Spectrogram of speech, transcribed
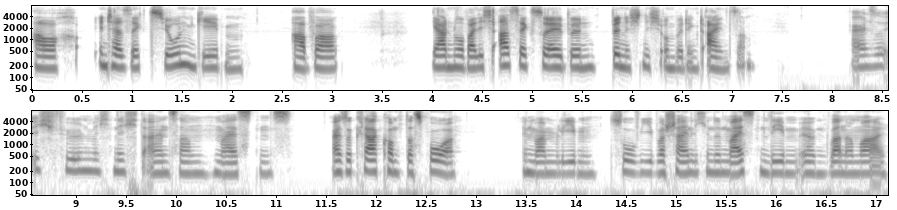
auch Intersektionen geben. Aber ja, nur weil ich asexuell bin, bin ich nicht unbedingt einsam. Also ich fühle mich nicht einsam meistens. Also klar kommt das vor in meinem Leben, so wie wahrscheinlich in den meisten Leben irgendwann einmal.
